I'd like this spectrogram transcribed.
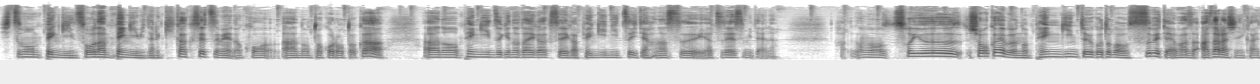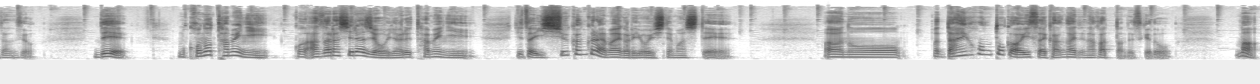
質問ペンギン、相談ペンギンみたいな企画説明のこうあのところとか、あの、ペンギン好きの大学生がペンギンについて話すやつですみたいな。はもうそういう紹介文のペンギンという言葉を全てまずアザラシに変えたんですよ。で、もうこのために、このアザラシラジオをやるために、実は1週間くらい前から用意してまして、あのまあ台本とかは一切考えてなかったんですけど、まあ、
